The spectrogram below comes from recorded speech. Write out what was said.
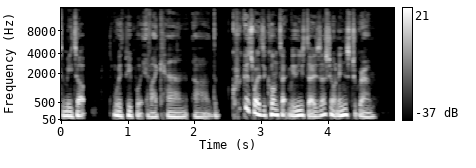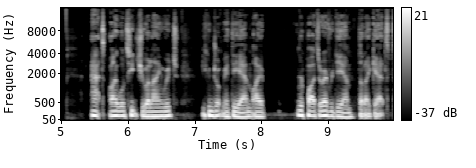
to meet up with people if I can. Uh, the quickest way to contact me these days is actually on Instagram at I will teach you a language. You can drop me a DM. I reply to every DM that I get.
